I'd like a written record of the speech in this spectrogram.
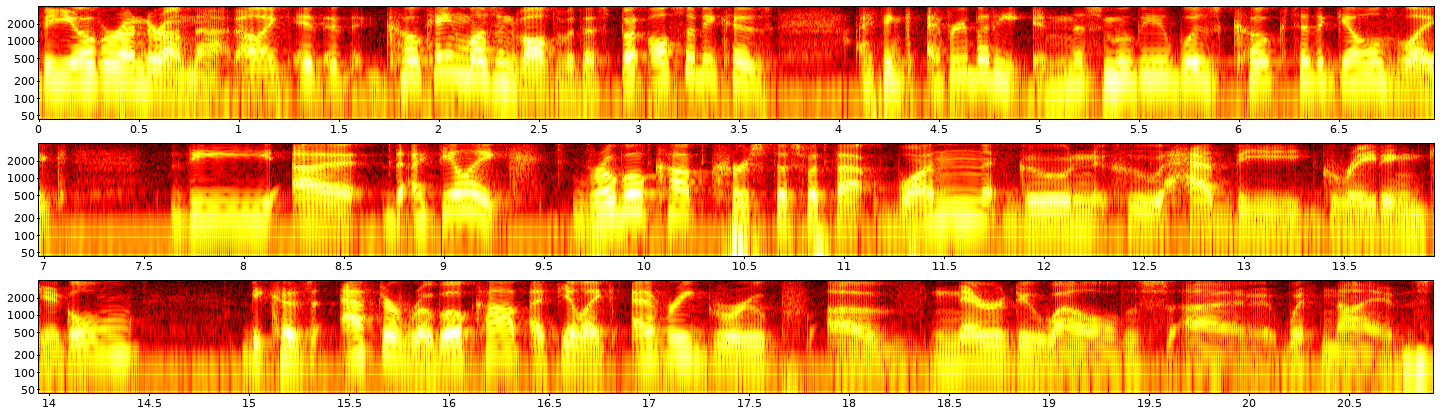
the over under on that. Like it, it- cocaine was involved with this, but also because I think everybody in this movie was coke to the gills. Like the uh, I feel like RoboCop cursed us with that one goon who had the grating giggle. Because after RoboCop, I feel like every group of ne'er do wells uh, with knives,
